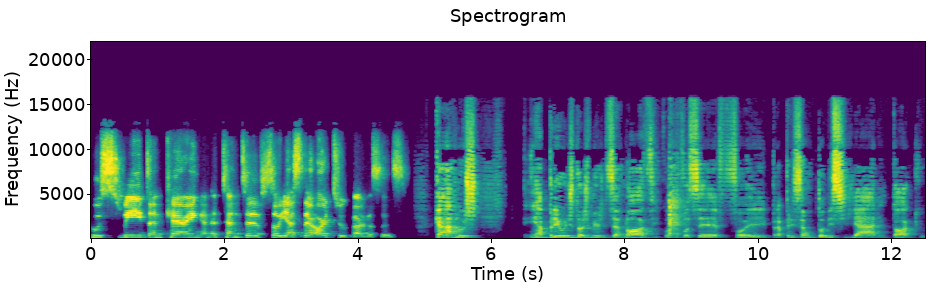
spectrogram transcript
who's sweet and caring and attentive. So, yes, there are two Carloses. Carlos, em abril de 2019, quando você foi para a prisão domiciliar em Tóquio,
